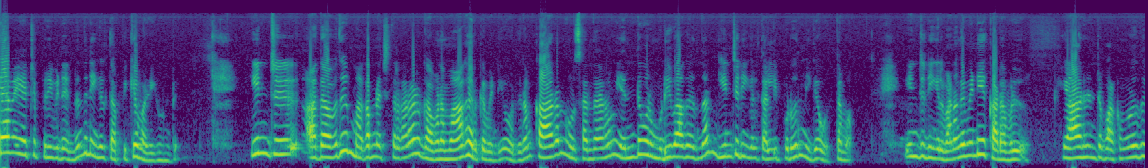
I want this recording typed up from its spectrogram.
தேவையற்ற பிரிவினிலிருந்து நீங்கள் தப்பிக்க வழி உண்டு. இன்று அதாவது மகம் நட்சத்திரக்காரர்கள் கவனமாக இருக்க வேண்டிய ஒரு தினம். காரணம் ஒரு சந்தர்ப்பம் எந்த ஒரு முடிவாக இருந்தாலும் இன்று நீங்கள் தள்ளிப்படுவது மிக உத்தமம். இன்று நீங்கள் வணங்க வேண்டிய கடவுள். யார் என்று பார்க்கும்பொழுது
